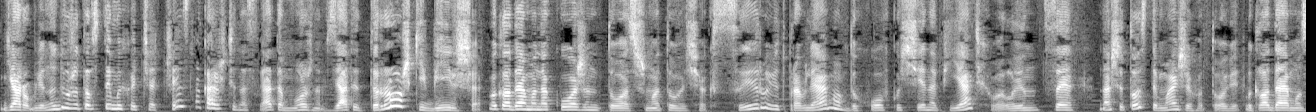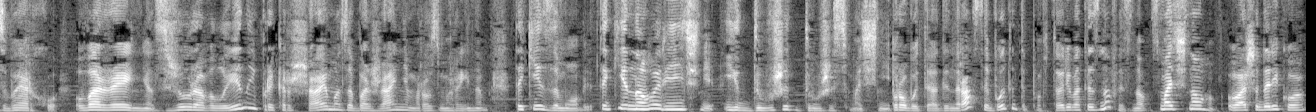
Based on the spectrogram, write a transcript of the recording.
Я роблю не дуже товстими, хоча, чесно кажучи, на свята можна взяти трошки більше. Викладаємо на кожен тост шматочок сиру, відправляємо в духовку ще на 5 хвилин. Це наші тости майже готові. Викладаємо зверху варення з журавлини і прикрашаємо за бажанням розмарином. Такі зимові, такі новорічні і дуже дуже смачні. Пробуйте один раз і будете повторювати знов і знов. Смачного, ваше Даріко!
